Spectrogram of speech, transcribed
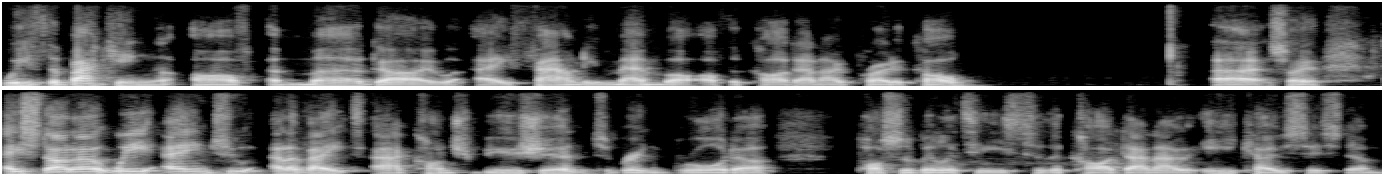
With the backing of EMURGO, a founding member of the Cardano protocol, uh, so A-Starter, we aim to elevate our contribution to bring broader possibilities to the Cardano ecosystem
